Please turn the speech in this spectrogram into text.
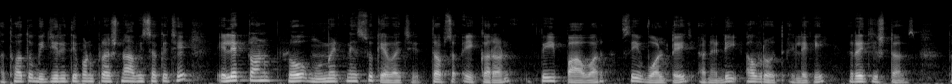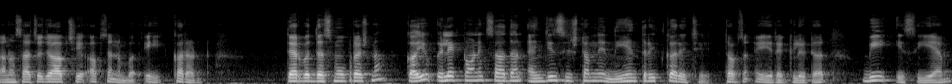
અથવા તો બીજી રીતે પણ પ્રશ્ન આવી શકે છે. ઇલેક્ટ્રોન ફ્લો મુવમેન્ટને શું કહેવાય છે? તો option A current P power C voltage અને ડી અવરોધ, એટલે કે રેઝિસ્ટન્સ તો આનો સાચો જવાબ છે ઓપ્શન નંબર એ કરંટ ત્યારબાદ દસમો પ્રશ્ન, કયું ઇલેક્ટ્રોનિક સાધન એન્જિન સિસ્ટમને નિયંત્રિત કરે છે? તો option A regulator B ECM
